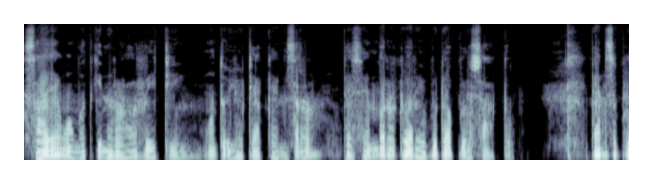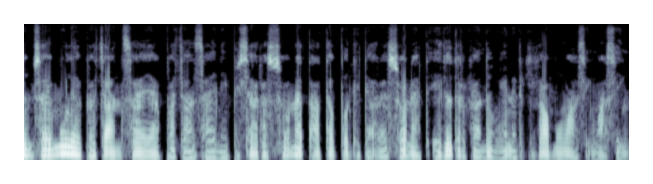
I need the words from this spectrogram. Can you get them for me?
saya membuat general reading untuk Yodia Cancer Desember 2021. Dan sebelum saya mulai bacaan saya, bacaan saya ini bisa resonate ataupun tidak resonate, itu tergantung energi kamu masing-masing.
